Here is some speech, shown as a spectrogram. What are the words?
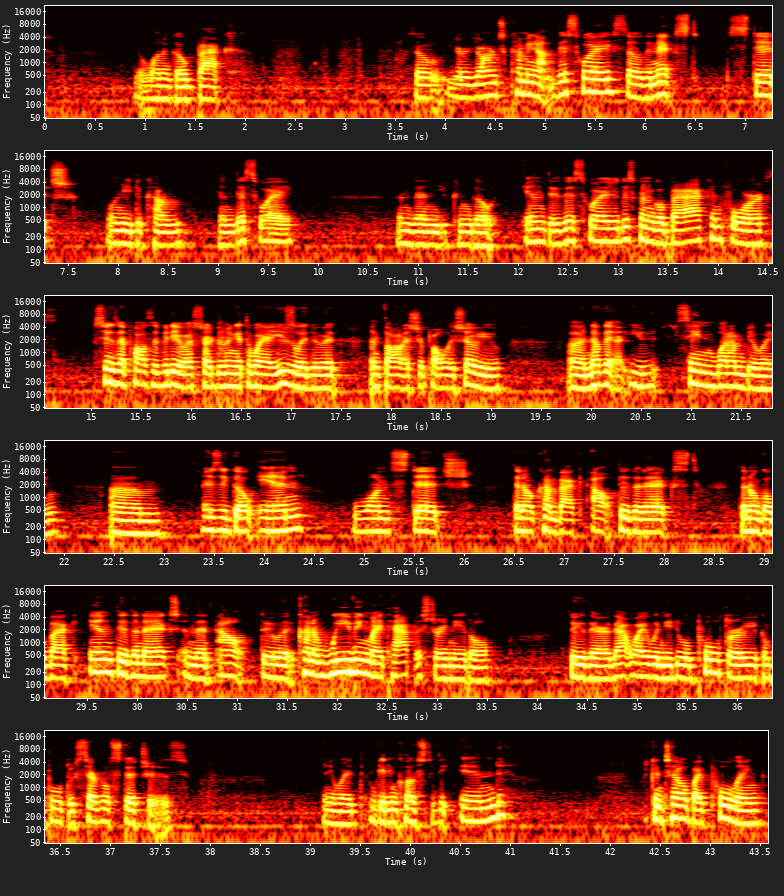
you'll want to go back. So your yarn's coming out this way, so the next stitch will need to come in this way and then you can go in through this way. You're just going to go back and forth. As soon as I paused the video, I started doing it the way I usually do it and thought I should probably show you. Uh, now that you've seen what I'm doing, um, I usually go in one stitch, then I'll come back out through the next, then I'll go back in through the next, and then out through it, kind of weaving my tapestry needle through there. That way when you do a pull through, you can pull through several stitches. Anyway, I'm getting close to the end. You can tell by pulling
